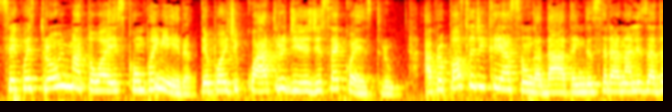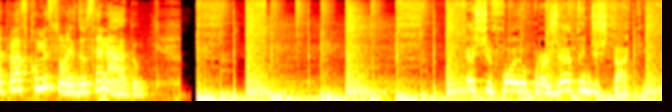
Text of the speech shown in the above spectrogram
sequestrou e matou a ex-companheira, depois de quatro dias de sequestro. A proposta de criação da data ainda será analisada pelas comissões do Senado. Este foi o Projeto em Destaque.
